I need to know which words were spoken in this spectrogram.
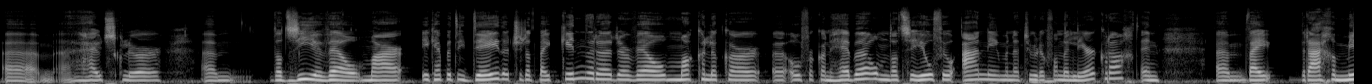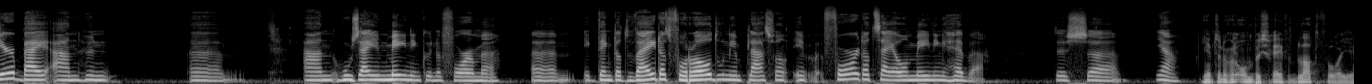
ehm, eh, huidskleur. ehm, dat zie je wel. Maar ik heb het idee dat je dat bij kinderen er wel makkelijker eh, over kan hebben. Omdat ze heel veel aannemen natuurlijk van de leerkracht. En ehm, wij dragen meer bij aan hun aan hoe zij een mening kunnen vormen. Ik denk dat wij dat vooral doen in plaats van in, voordat zij al een mening hebben. Dus eh, ja. Je hebt er nog een onbeschreven blad voor je.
